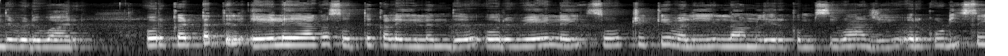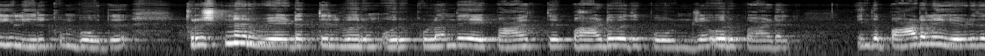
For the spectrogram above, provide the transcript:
வந்து விடுவார். ஒரு கட்டத்தில் ஏழையாக சொத்துக்களை இழந்து ஒரு வேளை சோற்றுக்கே வழியில்லாமல் இருக்கும் சிவாஜி ஒரு குடிசையில் இருக்கும்போது கிருஷ்ணர் வேடத்தில் வரும் ஒரு குழந்தையை பார்த்து பாடுவது போன்ற ஒரு பாடல். இந்த பாடலை எழுத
